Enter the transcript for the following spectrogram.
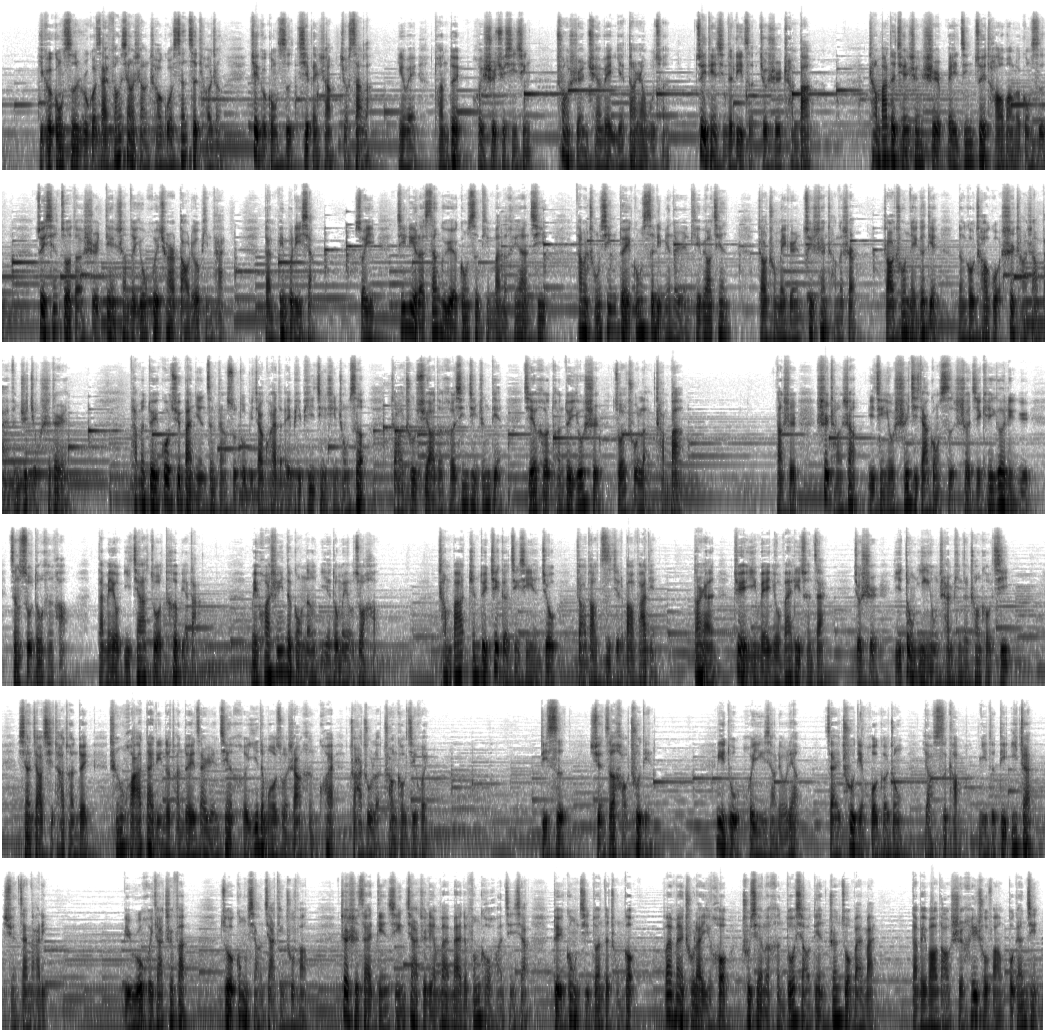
一个公司如果在方向上超过三次调整，这个公司基本上就散了，因为团队会失去信心，创始人权威也荡然无存。最典型的例子就是唱吧。唱吧的前身是北京最淘网络公司，最先做的是电商的优惠券导流平台，但并不理想。所以经历了三个月公司停摆的黑暗期，他们重新对公司里面的人贴标签，找出每个人最擅长的事儿，找出哪个点能够超过市场上百分之九十的人。他们对过去半年增长速度比较快的 APP 进行重测，找出需要的核心竞争点，结合团队优势做出了唱吧。当时市场上已经有十几家公司涉及 K 歌领域，增速都很好，但没有一家做特别大，美化声音的功能也都没有做好。唱吧针对这个进行研究，找到自己的爆发点。当然，这也因为有外力存在，就是移动应用产品的窗口期。相较其他团队，陈华带领的团队在人剑合一的摸索上很快抓住了窗口机会。第四，选择好触点。密度会影响流量，在触点获客中要思考你的第一站选在哪里。比如回家吃饭，做共享家庭厨房，这是在典型价值链外卖的风口环境下对供给端的重构。外卖出来以后，出现了很多小店专做外卖，但被报道是黑厨房不干净。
